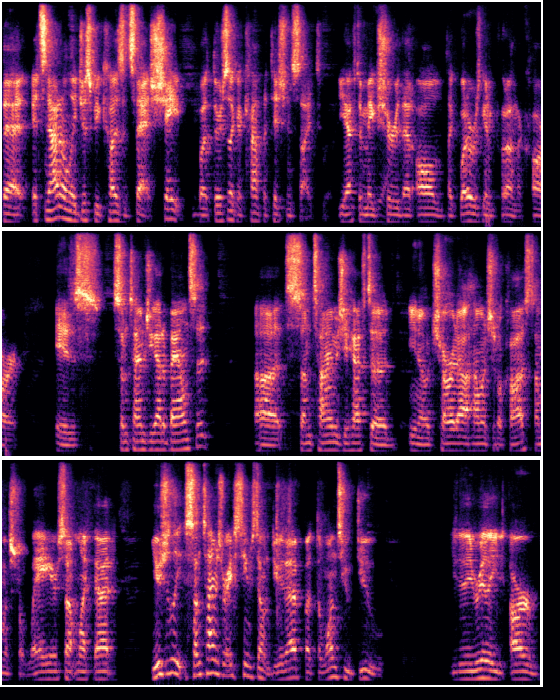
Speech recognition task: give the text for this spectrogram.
that it's not only just because it's that shape, but there's like a competition side to it. You have to make Yeah. sure that all like whatever's going to put on the car is sometimes you got to balance it. Uh, sometimes you have to, you know, chart out how much it'll cost, how much it'll weigh, or something like that. Usually, sometimes race teams don't do that, but the ones who do, they really are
